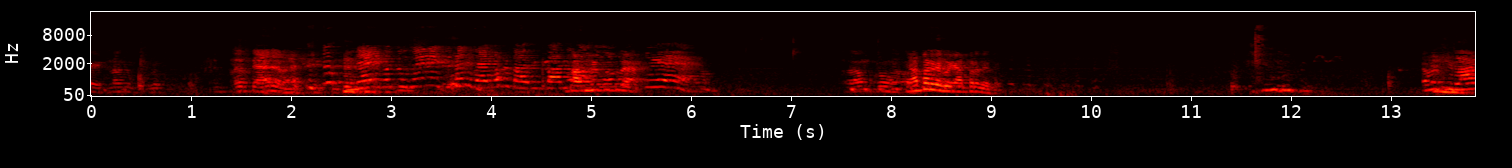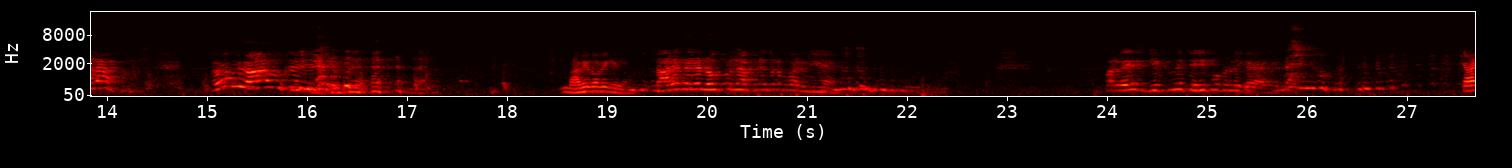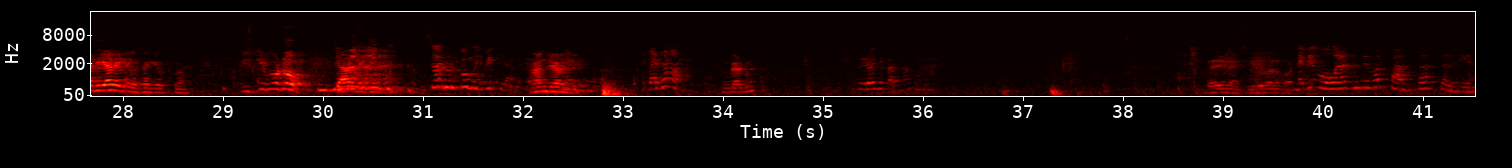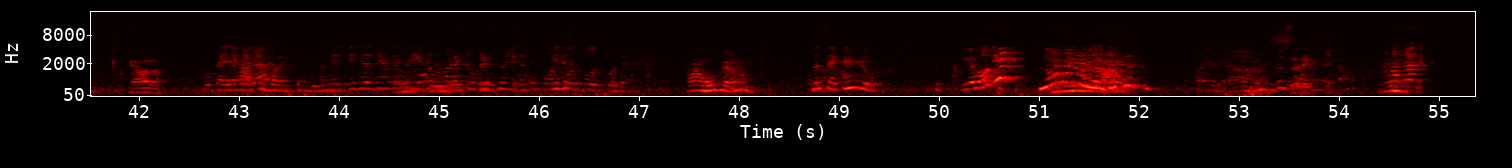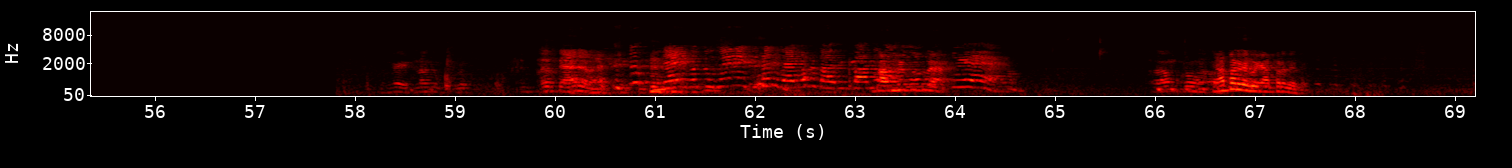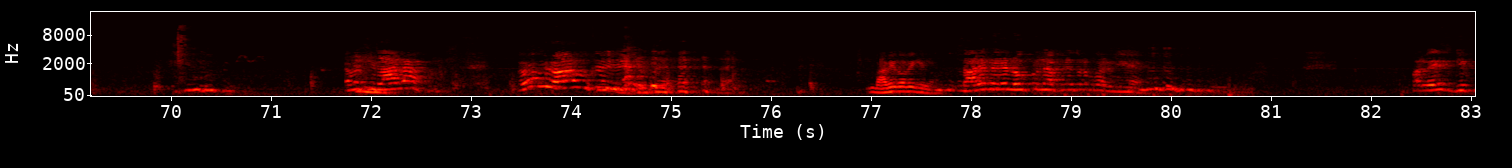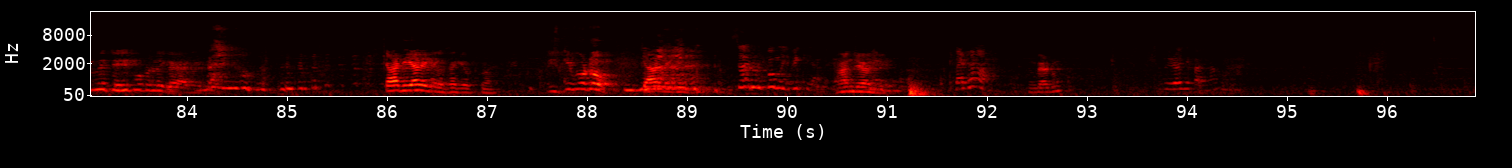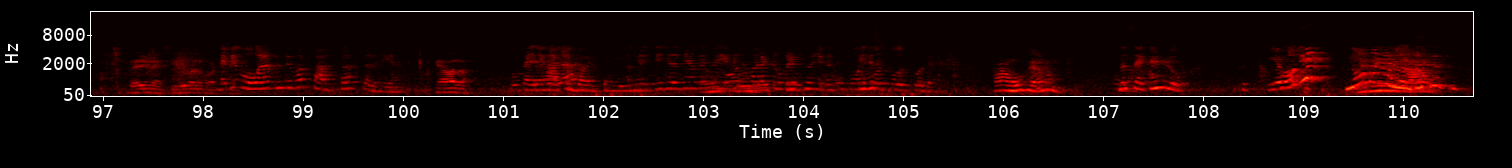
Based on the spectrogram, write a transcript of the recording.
इतना है भाई नहीं वो तुम्हें नहीं इतना दिलाएगा फिर बाद बाद बाद में में कुछ है। पूछते हैं हमको यहाँ पर देखो यहाँ पर देखो अबे खिलाना भाभी को भी खिलाओ। सारे मेरे लोग तूने अपने तरफ़ कर लिए हैं। परवेज गिफ्ट में तेरी फ़ोटो लेकर आया क्या दिया लेकिन उसने गिफ्ट में? इसकी फ़ोटो। क्या लेकिन सर उनको मुझे भी खिलाना हाँ। जी हाँ जी। बैठो ना। बैठू। वीडियो निकालना। वेरी नाइस ये वाला। मैं भी वो वाला तुमने बहुत फास्ट फास्ट कर दिया। क्या वाला? वो पहले वाला? अगर इतनी जल्दी होगा तो ये भी तुम्हारा टू मिनट्स में हो जाएगा पोस्ट पोस्ट पोस्ट पोस्ट है हाँ हो गया ना। The second look. ये हो गया? No, no, no, no. This is इतना अरे प्यार है भाई यहाँ पर देखो यहाँ पर देखो भाभी को भी खिलाओ सारे मेरे लोग तूने अपनी तरफ़ कर लिए हैं परवेज गिफ्ट में तेरी फ़ोटो लेकर आया क्या दिया लेकिन उसने गिफ्ट में? इसकी फ़ोटो। क्या लेकिन सर उनको मुझे भी खिलाना हाँ। जी हाँ जी। बैठो ना। बैठू। वीडियो निकालना। वेरी नाइस ये वाला। मैं भी वो वाला तुमने बहुत फास्ट फास्ट कर दिया। क्या वाला? वो पहले वाला। अगर इतनी जल्दी होगा तो ये भी तुम्हारा टू मिनट्स में हो जाएगा पोस्ट पोस्ट पोस्ट पोस्ट है। हाँ हो गया ना। The second look. ये हो गया? no, no. This is हाँ,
